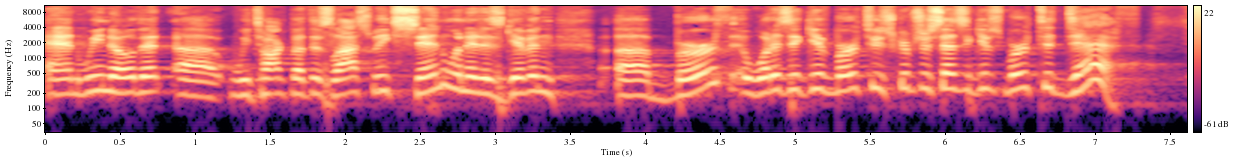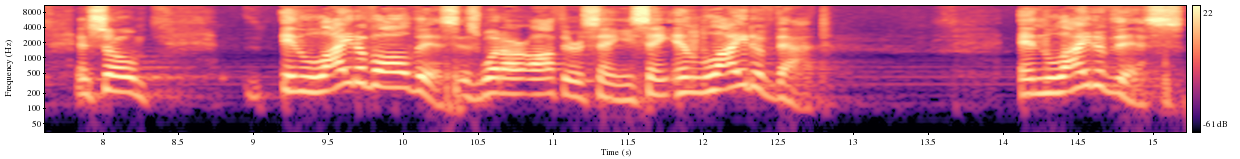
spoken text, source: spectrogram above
And we know that uh, we talked about this last week. Sin, when it is given uh, birth, what does it give birth to? Scripture says it gives birth to death. And so, in light of all this, is what our author is saying. He's saying, in light of that, in light of this,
